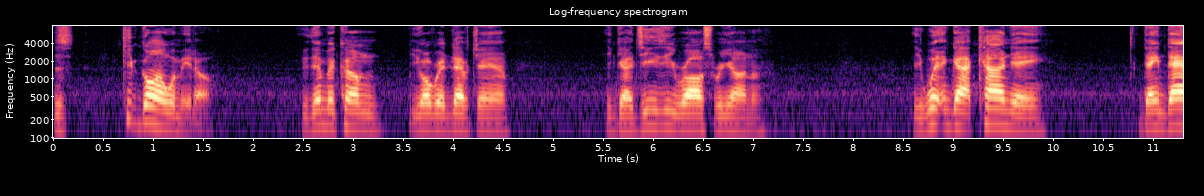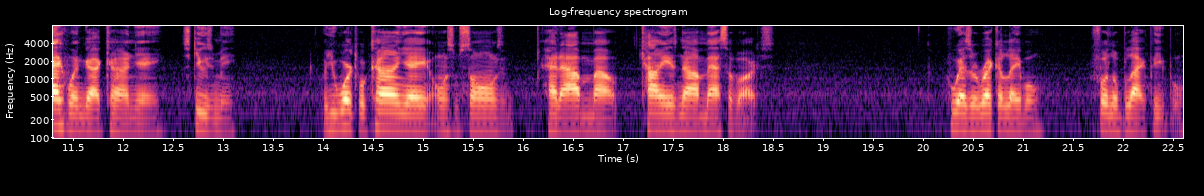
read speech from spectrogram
Just keep going with me though. You then become you over at Def Jam. You got Jeezy, Ross, Rihanna. You went and got Kanye. Dame Dash went and got Kanye excuse me, when you worked with Kanye on some songs and had an album out, Kanye is now a massive artist who has a record label full of black people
